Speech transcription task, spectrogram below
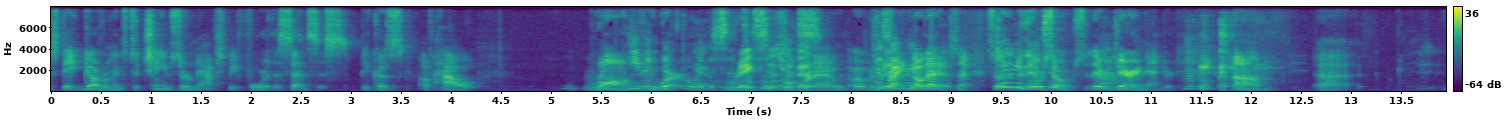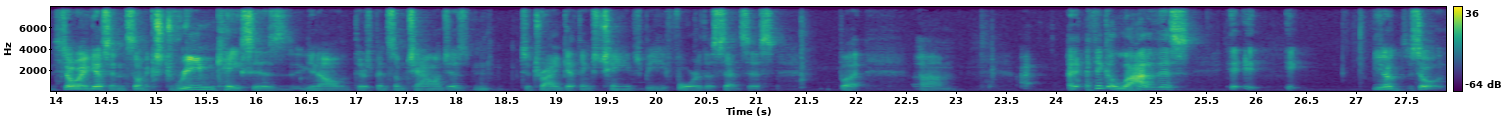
state governments to change their maps before the census because of how wrong Even they were. before Yeah, the census. rigged is yes. better- Uh, oh, right. No, were that is. So they were so gerrymandered. they were Yeah. gerrymandered. Um, uh, so I guess in some extreme cases, you know, there's been some challenges to try and get things changed before the census, but um, I, I think a lot of this, it, it, it, you know, so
